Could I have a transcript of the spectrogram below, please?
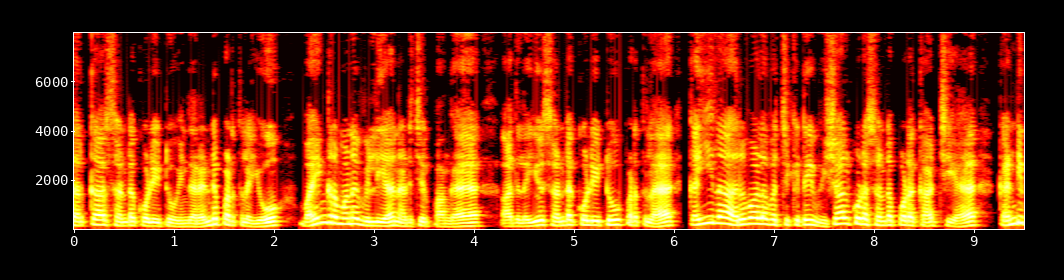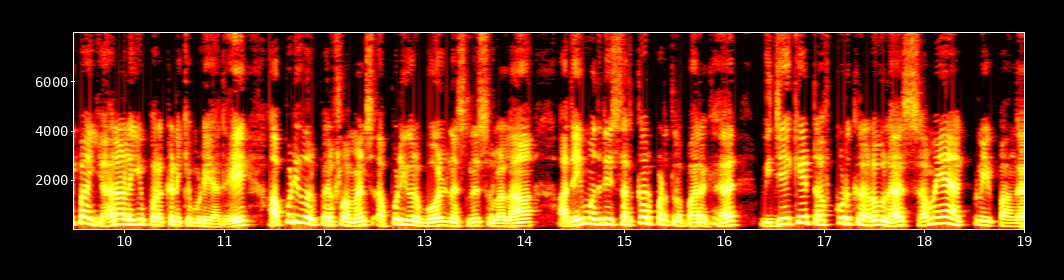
சர்க்கார் சண்டைக்கோழி டூ இந்த ரெண்டு படத்துலையும் பயங்கரமான வில்லியாக நடிச்சிருப்பாங்க. சண்டை சண்டைக்கோழி டூ படத்தில் கையில் அருவாளை வச்சுக்கிட்டு விஷால் கூட சண்டை போட காட்சியை கண்டிப்பாக யாராலையும் புறக்கணிக்க முடியாது. அப்படி ஒரு பெர்ஃபார்மன்ஸ் அப்படி ஒரு போல்ட்னஸ்னு சொல்லலாம். அதே மாதிரி சர்க்கார் படத்தில் பாருங்க விஜய்க்கே டஃப் கொடுக்குற அளவில் செமையாக ஆக்ட் பண்ணியிருப்பாங்க.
